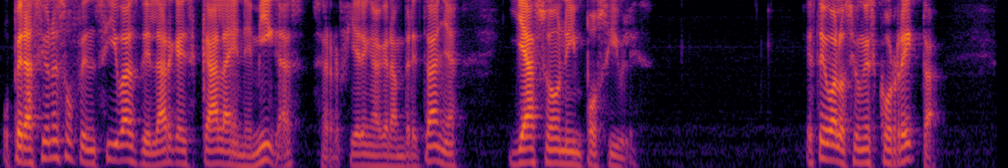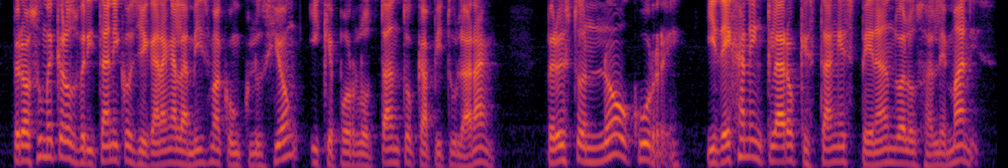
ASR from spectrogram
Operaciones ofensivas de larga escala enemigas, se refieren a Gran Bretaña, ya son imposibles. Esta evaluación es correcta, pero asume que los británicos llegarán a la misma conclusión y que por lo tanto capitularán. Pero esto no ocurre y dejan en claro que están esperando a los alemanes.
